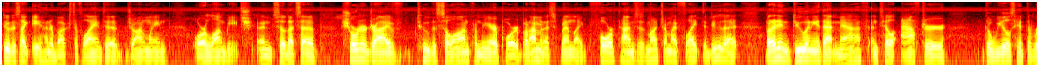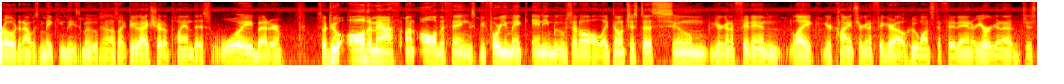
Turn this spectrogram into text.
Dude, it's like 800 bucks to fly into John Wayne or Long Beach, and so that's a shorter drive to the salon from the airport. But I'm going to spend like four times as much on my flight to do that. But I didn't do any of that math until after the wheels hit the road and I was making these moves, and I was like, dude, I should have planned this way better. So do all the math on all the things before you make any moves at all. Like don't just assume you're going to fit in like your clients are going to figure out who wants to fit in or you're going to just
